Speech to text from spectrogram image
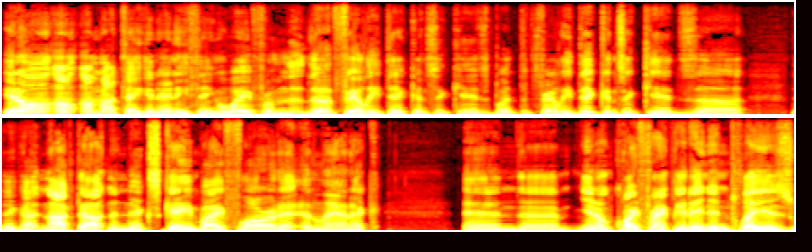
You know, I'm not taking anything away from the Fairleigh Dickinson kids, but the Fairleigh Dickinson kids, uh, they got knocked out in the next game by Florida Atlantic. And, uh, you know, quite frankly, they didn't play as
